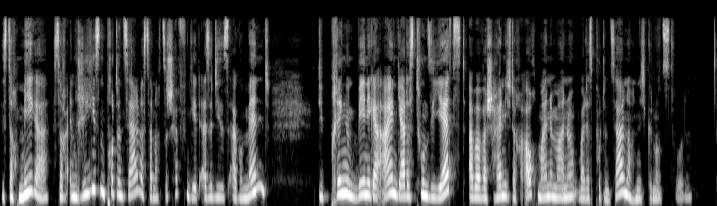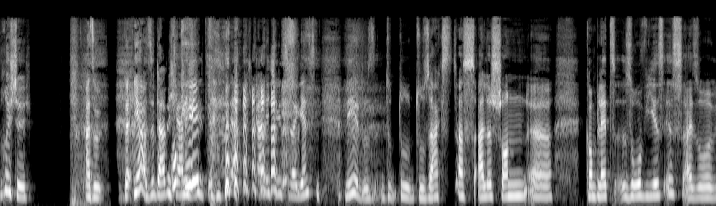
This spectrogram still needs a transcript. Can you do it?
Ist doch mega. Ist doch ein Riesenpotenzial, was da noch zu schöpfen geht. Also dieses Argument, die bringen weniger ein. Ja, das tun sie jetzt, aber wahrscheinlich doch auch, meine Meinung, weil das Potenzial noch nicht genutzt wurde. Richtig. Also, da, ja. Also da habe ich, okay. gar nicht viel, da hab ich gar nicht viel zu ergänzen. Nee, du, du, du, du sagst das alles schon äh, komplett so, wie es ist. Also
